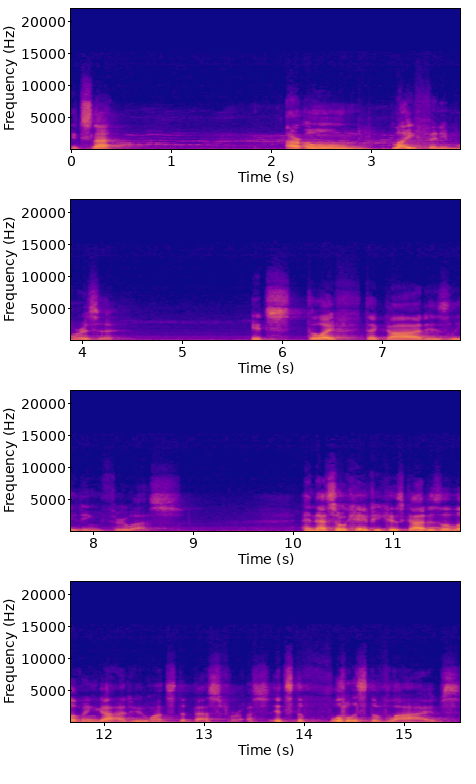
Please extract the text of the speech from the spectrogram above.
it's not our own life anymore, is it? It's the life that God is leading through us. And that's okay because God is a loving God who wants the best for us. It's the fullest of lives.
